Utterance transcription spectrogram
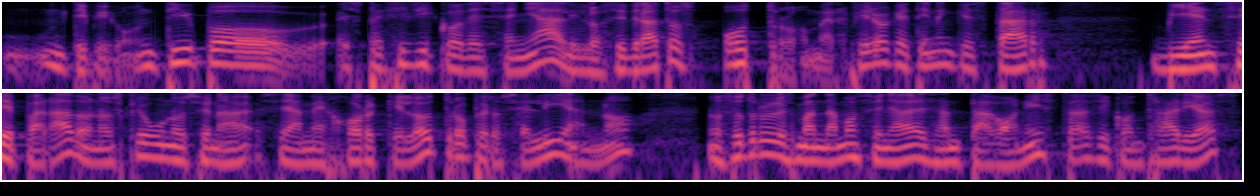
un típico, un tipo específico de señal y los hidratos otro. Me refiero a que tienen que estar bien separado. No es que uno sea mejor que el otro, pero se lían, ¿no? Nosotros les mandamos señales antagonistas y contrarias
